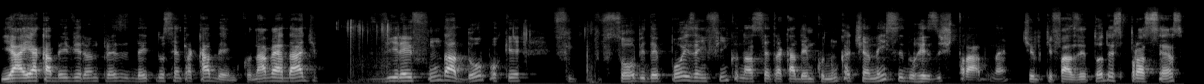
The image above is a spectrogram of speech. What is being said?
E aí acabei virando presidente do centro acadêmico. Na verdade, virei fundador porque soube depois, enfim, que o nosso centro acadêmico nunca tinha nem sido registrado, né? Tive que fazer todo esse processo.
